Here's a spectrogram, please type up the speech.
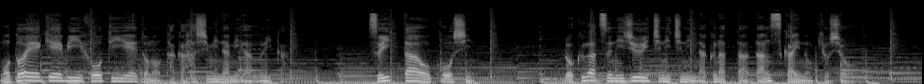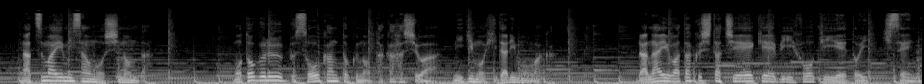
元 AKB48 の高橋みなみが6日ツイッターを更新。6月21日に亡くなったダンス界の巨匠夏真由美さんを偲んだ。元グループ総監督の高橋は右も左も若。らない私たち AKB48 一期生に。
